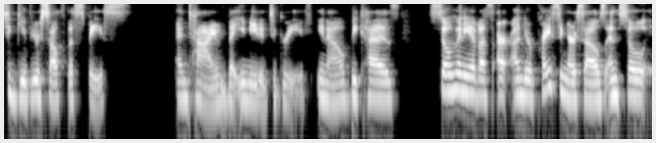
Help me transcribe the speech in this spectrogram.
to give yourself the space and time that you needed to grieve, you know, because so many of us are underpricing ourselves and so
